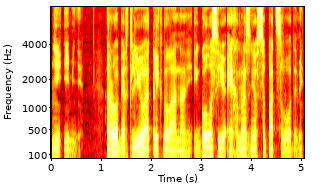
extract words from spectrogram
ни имени. «Роберт Лью!» — окликнула она, и голос ее эхом разнесся под сводами.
